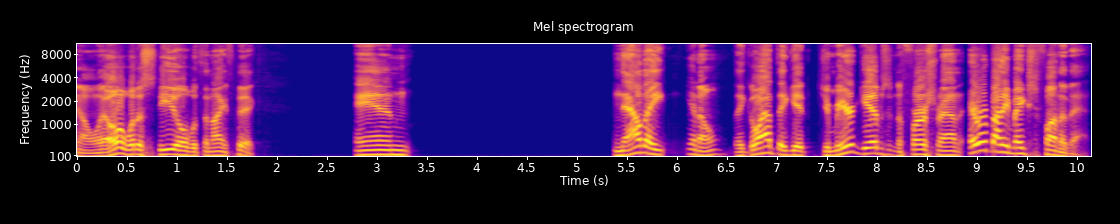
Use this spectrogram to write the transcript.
know, oh, what a steal with the ninth pick. And now they, you know, they go out, they get Jahmyr Gibbs in the first round. Everybody makes fun of that.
